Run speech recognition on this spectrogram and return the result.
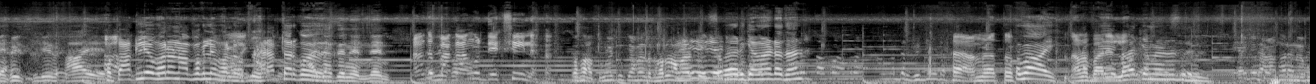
আমি পাকলেও ভালো না পাকলেও ভালো। খারাপ তো আর আচ্ছা, নেন নেন। আমি তো পাকা দেখছিই না। কথা তুমি একটু ক্যামেরা ধরো আমরা একটু ক্যামেরাটা ধর। হ্যাঁ আমরা তো ভাই। আমরা বাড়ির লোক। ক্যামেরাটা একটা আঙ্গুর নেব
